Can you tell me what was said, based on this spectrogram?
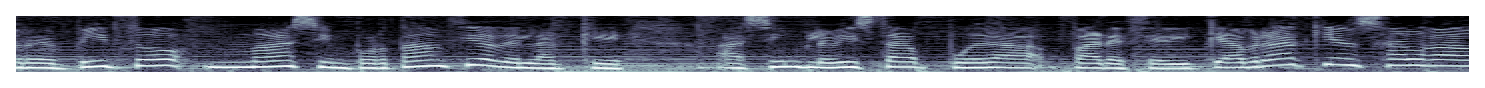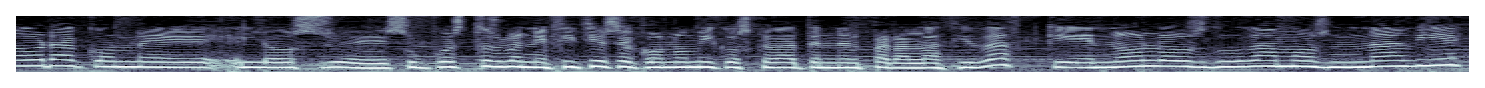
repito, más importancia de la que a simple vista pueda parecer. Y que habrá quien salga ahora con eh, los eh, supuestos beneficios económicos que va a tener para la ciudad, que no los dudamos nadie,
